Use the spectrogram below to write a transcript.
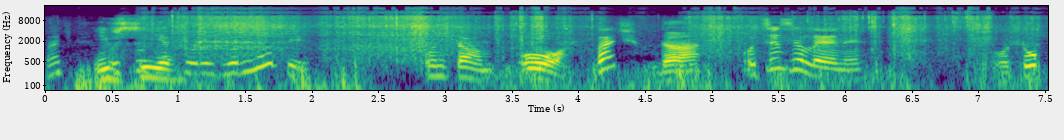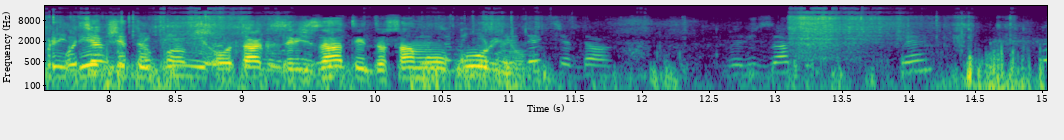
Бач? І Ось тут, якщо розгорнути, он там, О, бач, да. оце зелене. Ото прийдеться вже тобі отак зрізати до самого Це мені корню. прийдеться, да, вирізати все. Ну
